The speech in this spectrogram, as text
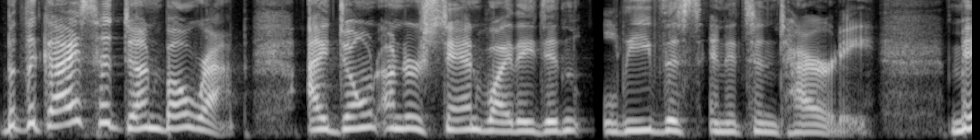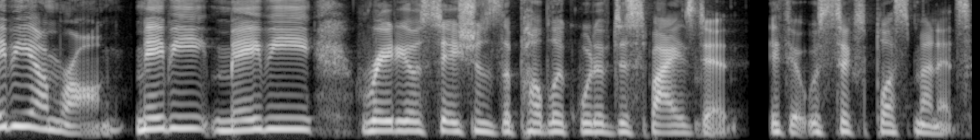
But the guys had done Bo Rhap. I don't understand why they didn't leave this in its entirety. Maybe I'm wrong. Maybe, maybe radio stations, the public would have despised it if it was six plus minutes.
